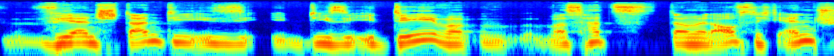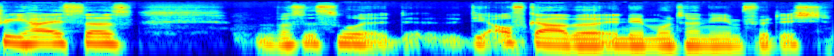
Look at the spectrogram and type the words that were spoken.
Wie entstand die, diese Idee? Was hat's damit auf sich? Entry heißt das. Was ist so die Aufgabe in dem Unternehmen für dich?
